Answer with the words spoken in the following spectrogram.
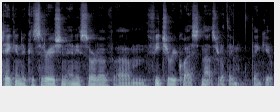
take into consideration any sort of um, feature requests and that sort of thing. Thank you.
